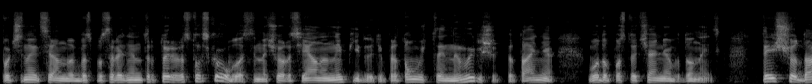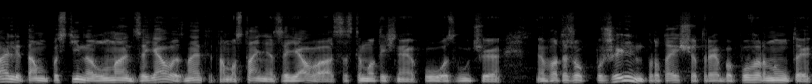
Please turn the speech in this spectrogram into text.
почнеться безпосередньо на території Ростовської області, на що росіяни не підуть, і при тому це не вирішить питання водопостачання в Донецьк. Те, що далі там постійно лунають заяви, знаєте, там остання заява систематична, яку озвучує ватажок Пужилін, про те, що треба повернути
